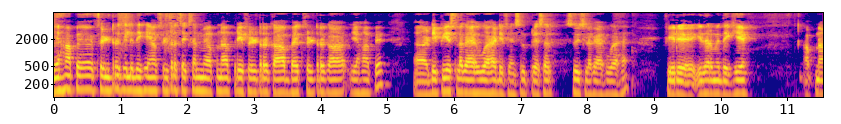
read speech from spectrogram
यहाँ पे फ़िल्टर के लिए देखिए, यहाँ फ़िल्टर सेक्शन में अपना प्री फ़िल्टर का बैक फ़िल्टर का यहाँ पे डीपीएस लगाया हुआ है डिफरेंशियल प्रेशर स्विच लगाया हुआ है। फिर इधर में देखिए, अपना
